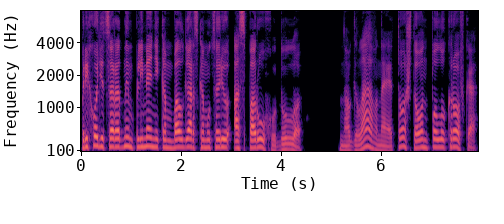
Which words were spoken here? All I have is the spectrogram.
приходится родным племянником болгарскому царю Аспаруху Дулло. Но главное то, что он полукровка.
